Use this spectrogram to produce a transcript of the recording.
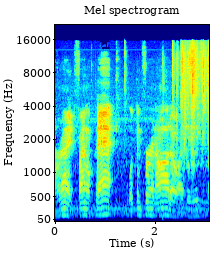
All right, final pack. Looking for an auto, I believe.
